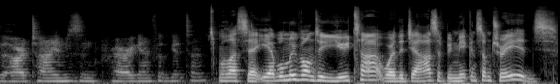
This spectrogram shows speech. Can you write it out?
the hard times and prepare again for the good times. Well, that's it. Yeah, we'll move on to Utah, where the Jazz have been making some trades.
